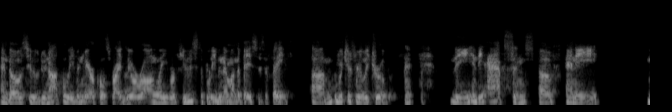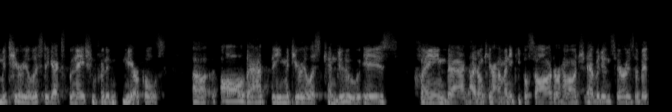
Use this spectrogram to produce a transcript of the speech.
And those who do not believe in miracles, rightly or wrongly, refuse to believe in them on the basis of faith, um, which is really true. The, in the absence of any materialistic explanation for the miracles, uh, all that the materialist can do is claim that I don't care how many people saw it or how much evidence there is of it.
